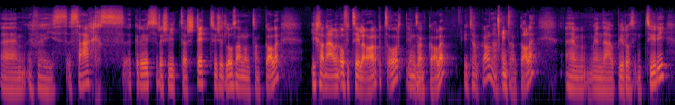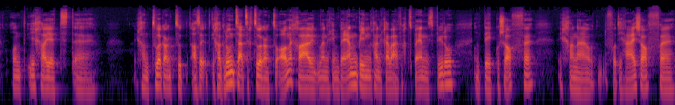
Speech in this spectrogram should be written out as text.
ähm, ich weiss, sechs grösseren Schweizer Städten zwischen Lausanne und St. Gallen. Ich habe auch einen offiziellen Arbeitsort in mhm. St. Gallen. In St. Gallen? In St. Gallen. Ähm, wir haben auch Büros in Zürich und ich habe jetzt äh, ich habe Zugang zu, also ich habe grundsätzlich Zugang zu allen. Ich kann auch, wenn ich in Bern bin, kann ich auch einfach zu Bern ins Büro und dort arbeiten. Ich kann auch von die arbeiten.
